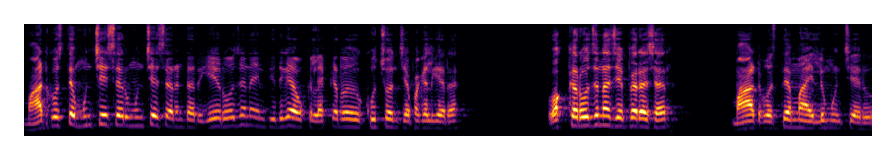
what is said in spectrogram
మాటకొస్తే ముంచేశారు ముంచేశారు అంటారు. ఏ రోజున ఇంత ఇదిగా ఒక లెక్క కూర్చొని చెప్పగలిగారా? ఒక్క రోజున చెప్పారా సార్? మాటకొస్తే మా ఇల్లు ముంచారు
